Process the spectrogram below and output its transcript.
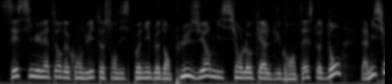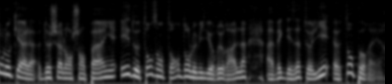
Ces simulateurs de conduite sont disponibles dans plusieurs missions locales du Grand Est, dont la mission locale de Châlons-Champagne et de temps en temps dans le milieu rural avec des ateliers euh, temporaires.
